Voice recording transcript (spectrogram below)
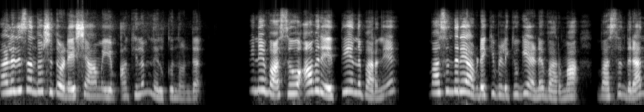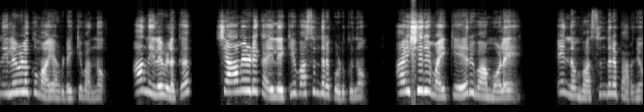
വളരെ സന്തോഷത്തോടെ ശ്യാമയും അഖിലും നിൽക്കുന്നുണ്ട്. പിന്നെ വസു അവരെത്തി എന്ന് പറഞ്ഞ് വസുന്ധരെ അവിടേക്ക് വിളിക്കുകയാണ് വർമ്മ. വസുന്ധര നിലവിളക്കുമായി അവിടേക്ക് വന്നു. ആ നിലവിളക്ക് ശ്യാമയുടെ കയ്യിലേക്ക് വസുന്ധര കൊടുക്കുന്നു. ഐശ്വര്യമായി കയറി വാ മോളെ എന്നും വസുന്ധര പറഞ്ഞു.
